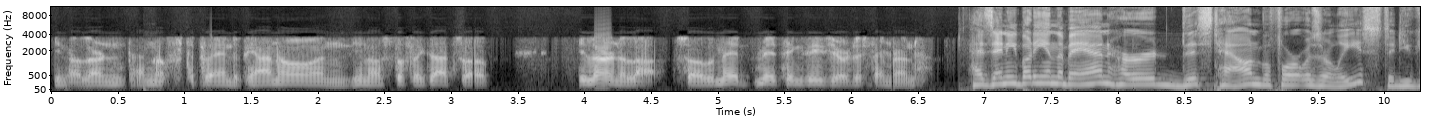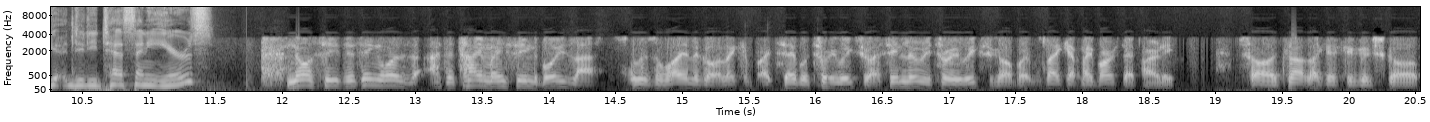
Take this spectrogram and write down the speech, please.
you know learn enough to play on the piano and you know stuff like that. So you learn a lot. So we made made things easier this time around. Has anybody in the band heard this town before it was released? Did you get, did you test any ears? No, see, the thing was, at the time I seen the boys last, it was a while ago, like I'd say about three weeks ago. I seen Louis three weeks ago, but it was like at my birthday party. So it's not like I could just go,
